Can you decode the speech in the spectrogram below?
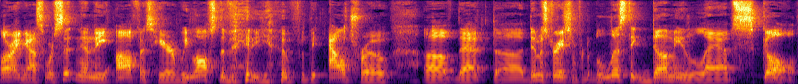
All right, guys, so we're sitting in the office here. We lost the video for the outro of that uh, demonstration for the Ballistic Dummy Lab skull.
